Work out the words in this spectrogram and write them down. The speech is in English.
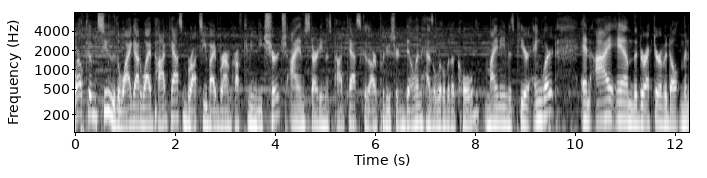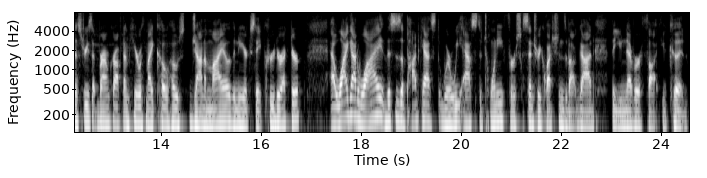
Welcome to the Why God Why podcast brought to you by Browncroft Community Church. I am starting this podcast because our producer Dylan has a little bit of cold. My name is Peter Englert, and I am the director of adult ministries at Browncroft. I'm here with my co host, John Amayo, the New York State Cru director. At Why God Why, this is a podcast where we ask the 21st century questions about God that you never thought you could.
